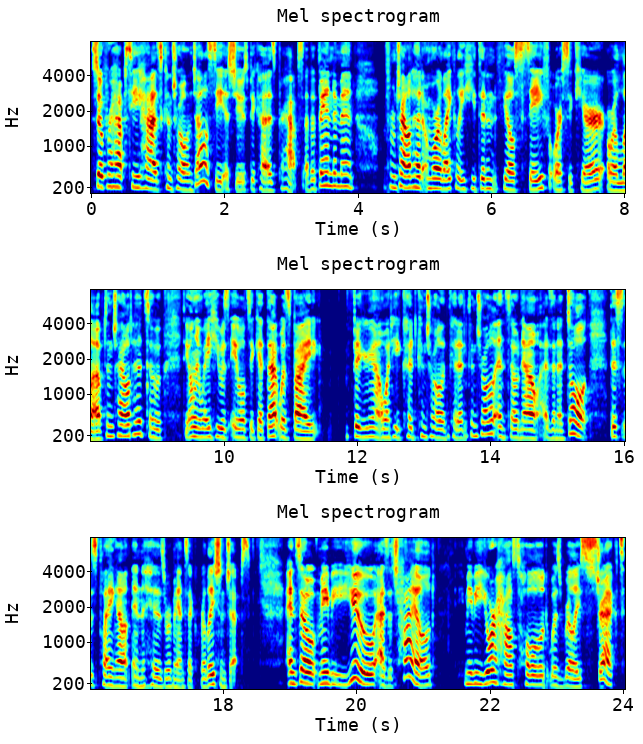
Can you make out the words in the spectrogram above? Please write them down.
So perhaps he has control and jealousy issues because perhaps of abandonment from childhood, or more likely he didn't feel safe or secure or loved in childhood. So the only way he was able to get that was by figuring out what he could control and couldn't control. And so now as an adult, this is playing out in his romantic relationships. And so maybe you as a child maybe your household was really strict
